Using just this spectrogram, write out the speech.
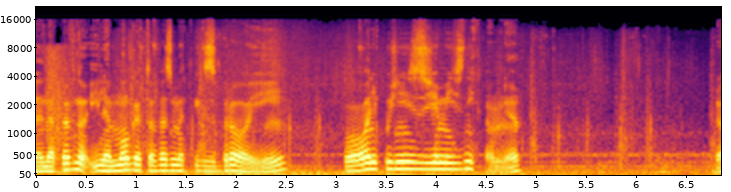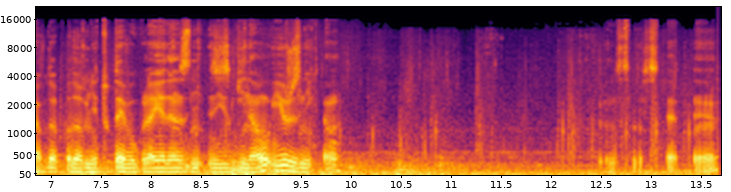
ale na pewno ile mogę, to wezmę tych zbroi, bo oni później z ziemi znikną, nie? Prawdopodobnie tutaj w ogóle jeden zni- zginął i już zniknął. Więc niestety.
